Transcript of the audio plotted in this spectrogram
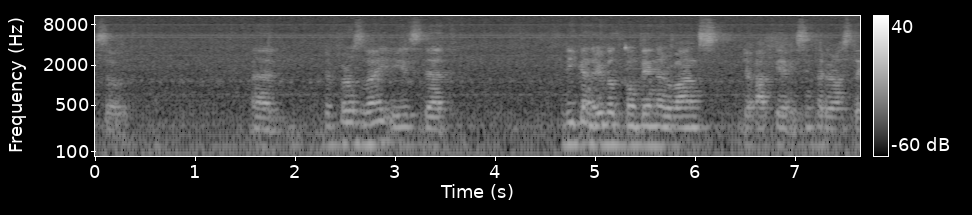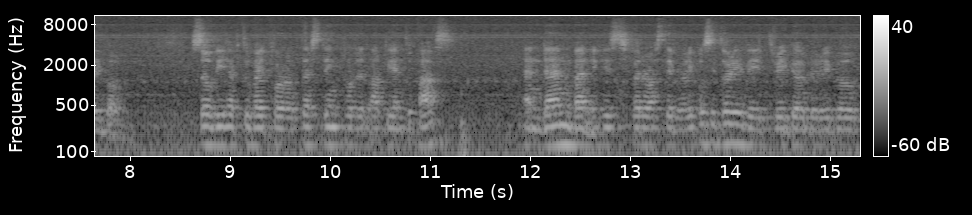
So uh, the first way is that we can rebuild container once the RPM is in Fedora stable. So we have to wait for testing for the RPM to pass. And then when it is Fedora stable repository, we trigger the rebuild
